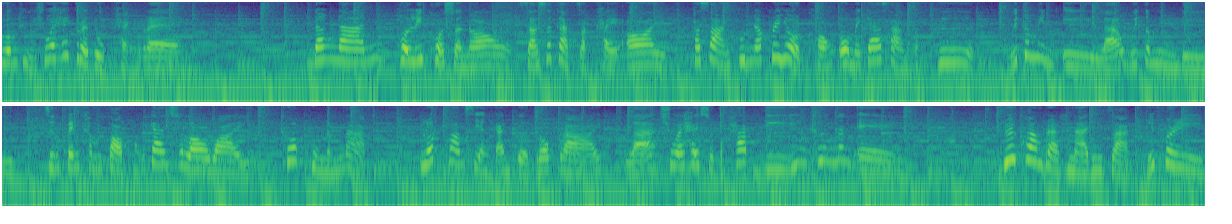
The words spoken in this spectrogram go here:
รวมถึงช่วยให้กระดูกแข็งแรง ดังนั้นโพลิโคซานอลสารสกัดจากไข่อ้อยผสานคุณประโยชน์ของโอเมก้า 3 จากพืช วิตามินอ e ีและวิตามินดี จึงเป็นคำตอบของการชะลอวัย ควบคุมน้ำหนัก ลดความเสี่ยงการเกิดโรคร้าย และช่วยให้สุขภาพดียิ่งขึ้นนั่นเอง ด้วยความปรารถนาดีจากกิฟฟรีน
